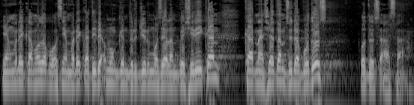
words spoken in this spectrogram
yang mereka menganggap bahwasanya mereka tidak mungkin terjerumus dalam kesyirikan karena syaitan sudah putus putus asa.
